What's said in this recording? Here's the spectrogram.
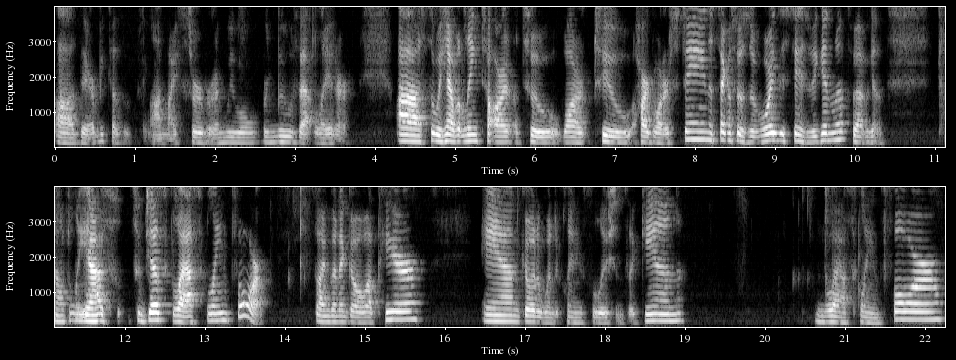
uh, there because it's on my server, and we will remove that later. Uh, so we have a link to our to water to hard water stain. The second step is avoid these stains to begin with. But confidently ask, suggest glass clean 4. So I'm going to go up here and go to window cleaning solutions again. Glass clean 4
